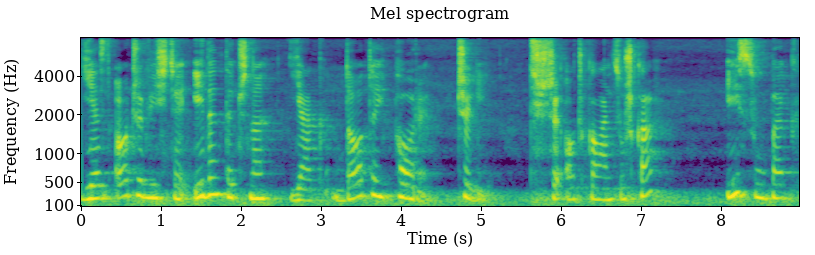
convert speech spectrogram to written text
jest oczywiście identyczny jak do tej pory, czyli trzy oczka łańcuszka i słupek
